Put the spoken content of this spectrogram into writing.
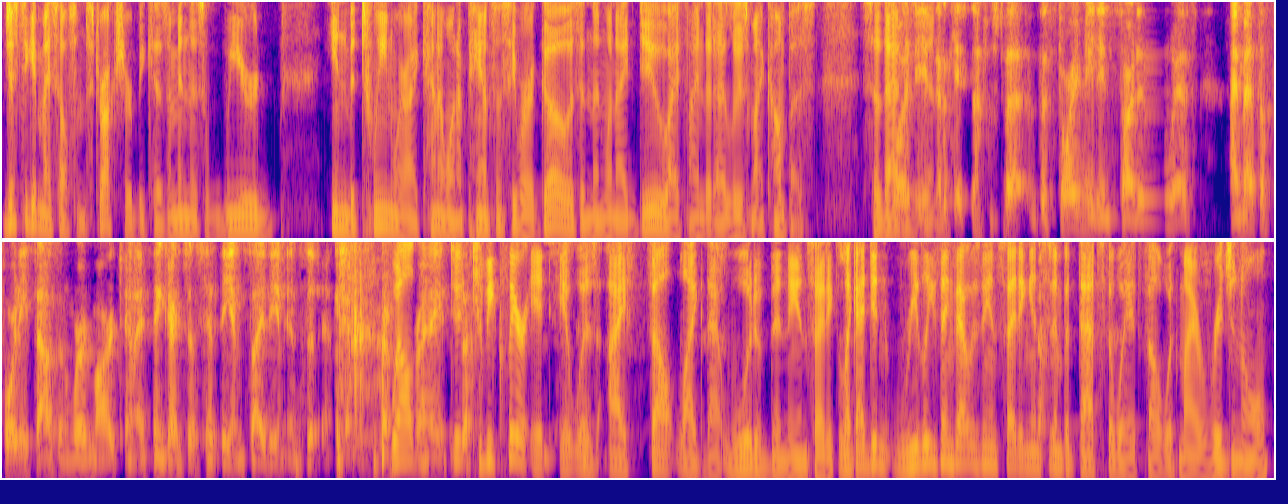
just to give myself some structure because I'm in this weird in between where I kind of want to pants and see where it goes, and then when I do, I find that I lose my compass. So that well, has been okay. So the the story meeting started with I'm at the 40,000 word mark and I think I just hit the inciting incident. well, right? to, so. to, be clear, it it was I felt like that would have been the inciting. Like I didn't really think that was the inciting incident, but that's the way it felt with my original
